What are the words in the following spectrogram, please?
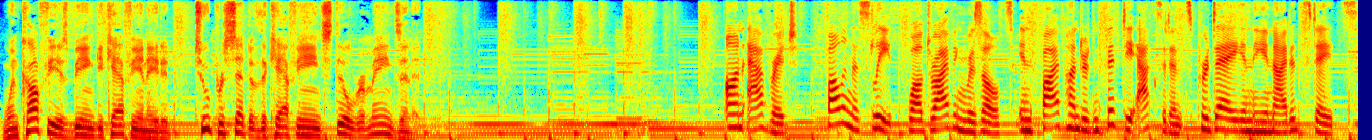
When coffee is being decaffeinated, 2% of the caffeine still remains in it. On average, falling asleep while driving results in 550 accidents per day in the United States.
